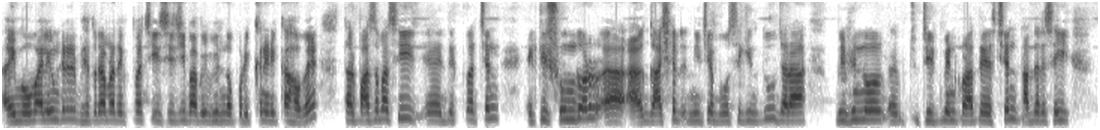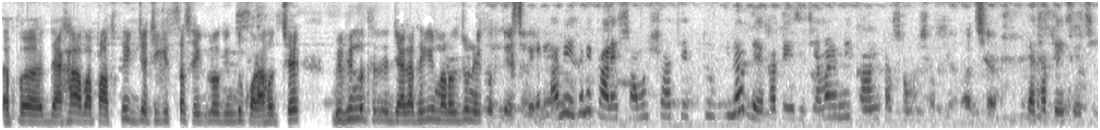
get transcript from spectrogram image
এই মোবাইল ইউনিটের ভেতরে আমরা দেখতে পাচ্ছি ইসিজি বা বিভিন্ন পরীক্ষা নিরীক্ষা হবে, তার পাশাপাশি দেখতে পাচ্ছেন একটি সুন্দর গাছের নিচে বসে কিন্তু যারা বিভিন্ন ট্রিটমেন্ট করাতে এসছেন তাদের সেই দেখা বা প্রাথমিক যে চিকিৎসা সেইগুলো কিন্তু করা হচ্ছে। বিভিন্ন জায়গা থেকেই মানুষজন এ করতে এসছেন এখানে। আমি এখানে কানের সমস্যা আছে একটু কিনা দেখাতে এসেছি। আমার এমনি কানটার সমস্যা আছে আচ্ছা। দেখাতে এসেছি।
